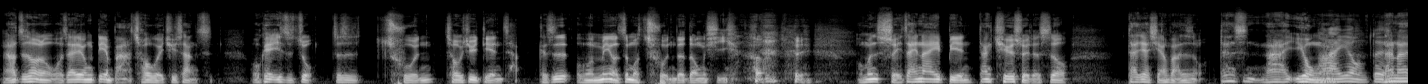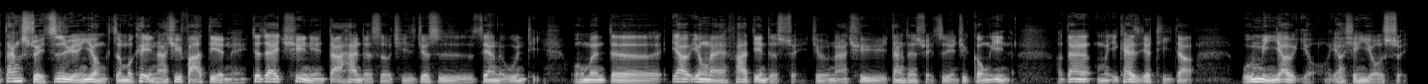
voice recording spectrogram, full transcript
然后之后呢，我再用电把它抽回去上池，我可以一直做，这是纯抽蓄电厂。可是我们没有这么纯的东西，对，我们水在那一边，当缺水的时候，大家想法是什么？但是拿来用啊，拿来用，对，拿来当水资源用，怎么可以拿去发电呢？就在去年大旱的时候，其实就是这样的问题。我们的要用来发电的水，就拿去当成水资源去供应了。好，当然我们一开始就提到。文明要有，要先有水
